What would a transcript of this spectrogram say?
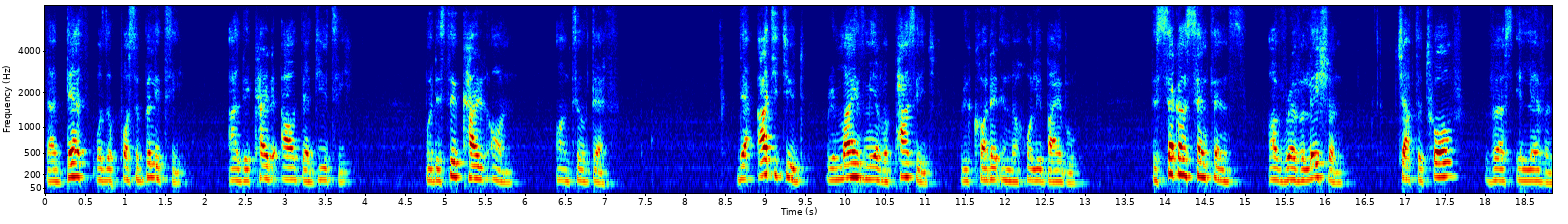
that death was a possibility as they carried out their duty, but they still carried on until death. Their attitude reminds me of a passage recorded in the Holy Bible. The second sentence of Revelation, chapter 12, verse 11.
